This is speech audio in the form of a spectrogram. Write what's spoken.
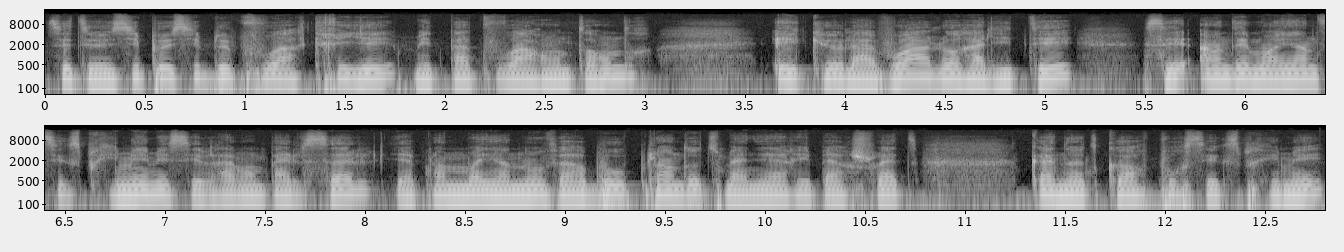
C'était aussi possible de pouvoir crier mais de pas pouvoir entendre et que la voix, l'oralité, c'est un des moyens de s'exprimer, mais c'est vraiment pas le seul. Il y a plein de moyens non verbaux, plein d'autres manières hyper chouettes qu'a notre corps pour s'exprimer,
